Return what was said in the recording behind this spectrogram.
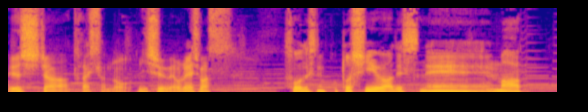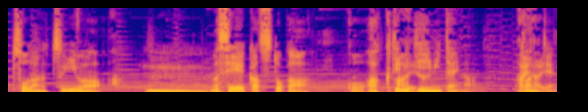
よし、じゃあ、高橋さんの2週目お願いします。そうですね。今年はですね、まあ、そうだな、次は、うん、まあ、生活とか、こう、アクティビティみたいな観点。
